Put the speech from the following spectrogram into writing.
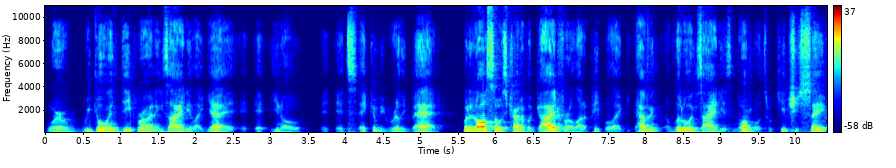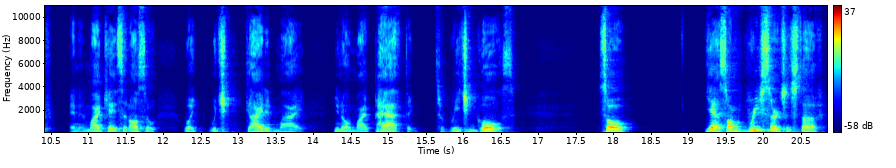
where we go in deeper on anxiety. Like yeah, it, it, you know it, it's it can be really bad. But it also is kind of a guide for a lot of people. Like having a little anxiety is normal. It's what keeps you safe. And in my case, it also what which guided my you know my path to, to reaching goals. So yeah, so I'm researching stuff,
